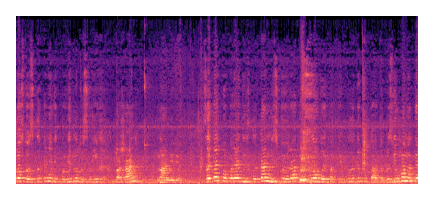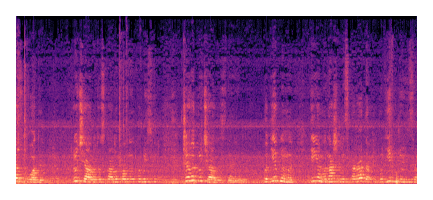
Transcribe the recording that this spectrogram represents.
шостого скликання відповідно до своїх бажань, намірів. За п'ять попередніх скликань міської ради було випадків, коли депутати без його на те згоди включали до складу певної комісії чи виключали з неї. Подібними діями наша міська рада уподібнюється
